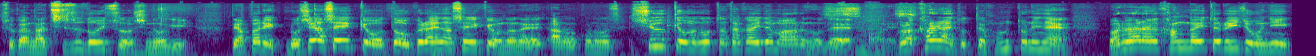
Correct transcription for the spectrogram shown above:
それからナチス・ドイツをしのぎ、でやっぱりロシア正教とウクライナ正教のね、あのこの宗教の戦いでもあるので、これは彼らにとって本当にね、我々が考えてる以上に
